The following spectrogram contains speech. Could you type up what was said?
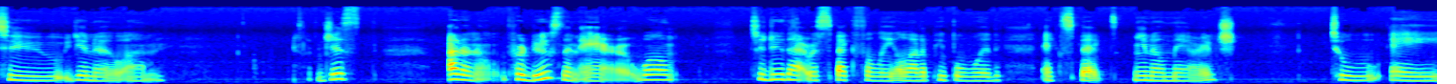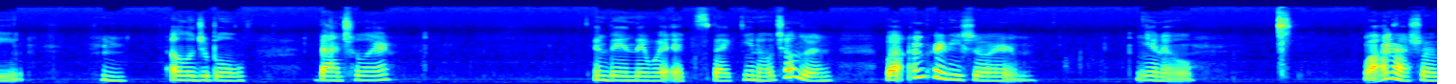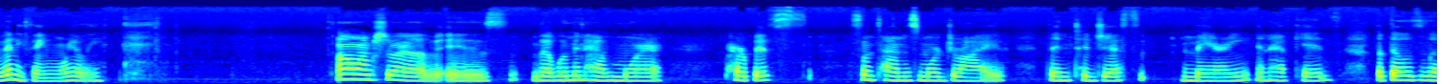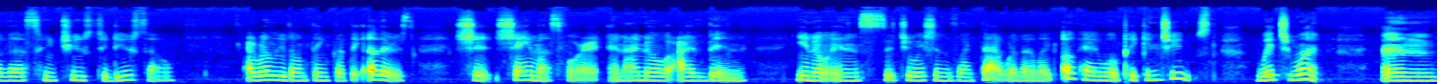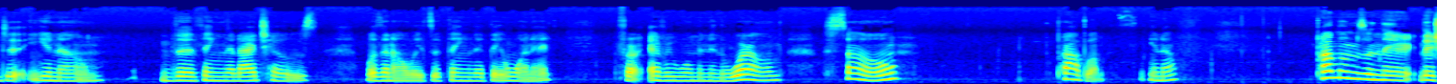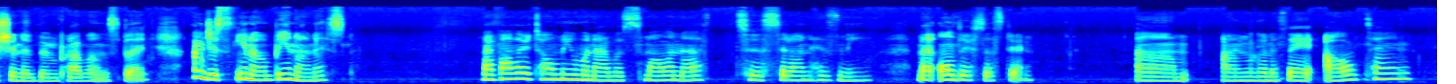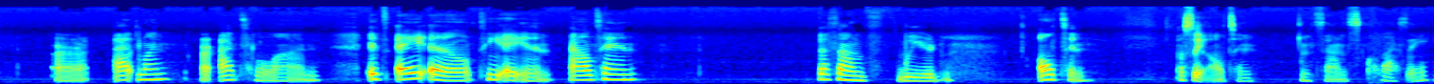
to, you know, um, just, I don't know, produce an heir. Well, to do that respectfully, a lot of people would expect, you know, marriage to a hmm, eligible bachelor and then they would expect, you know, children. But I'm pretty sure, you know, well, I'm not sure of anything really. All I'm sure of is that women have more purpose, sometimes more drive, than to just marry and have kids. But those of us who choose to do so, I really don't think that the others should shame us for it. And I know I've been, you know, in situations like that where they're like, okay, well, pick and choose which one. And, you know, the thing that I chose wasn't always the thing that they wanted for every woman in the world. So, problems, you know? Problems and there there shouldn't have been problems, but I'm just, you know, being honest. My father told me when I was small enough to sit on his knee. My older sister, um, I'm gonna say Alton or Atlan or Atlan. It's A L T A N. Alton. That sounds weird. Alton. I'll say Alton. It sounds classy.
